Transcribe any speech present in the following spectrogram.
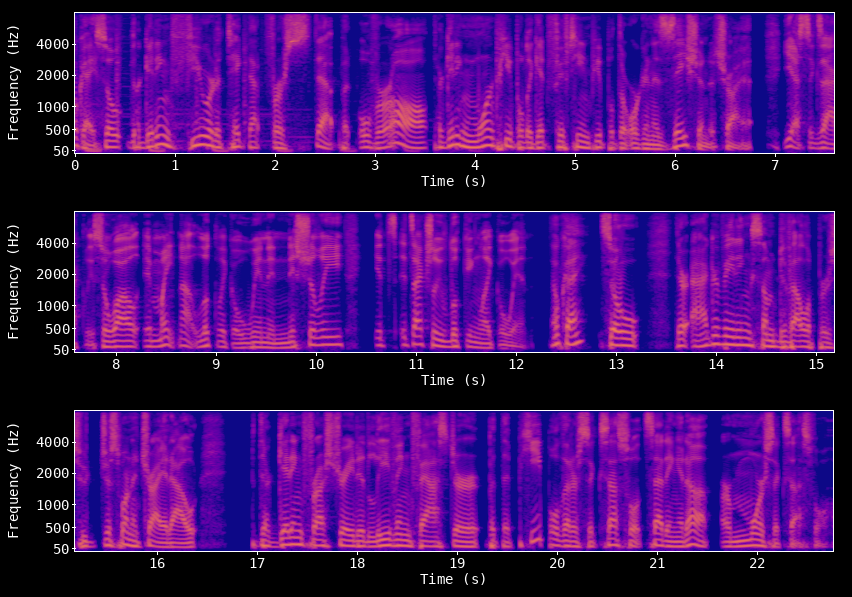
Okay, so they're getting fewer to take that first step, but overall, they're getting more people to get 15 people to their organization to try it. Yes, exactly. So, while it might not look like a win initially, it's it's actually looking like a win. Okay, so they're aggravating some developers who just want to try it out, but they're getting frustrated, leaving faster. But the people that are successful at setting it up are more successful.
